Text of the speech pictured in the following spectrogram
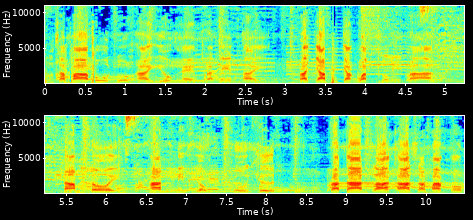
มสภาผู้สูงอายุแห่งประเทศไทย ประจำจังหวัดสงขลา นำโดยท่านนิยมชูชื่น ประธานสาขาสมาคม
